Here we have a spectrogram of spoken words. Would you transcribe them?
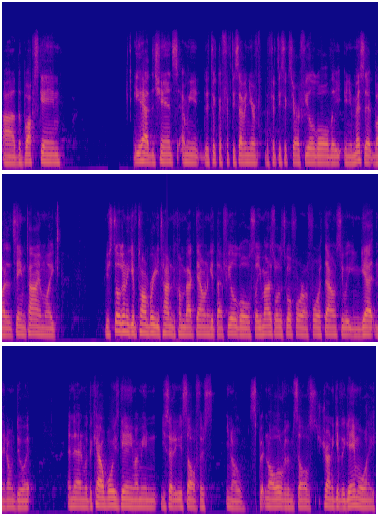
Uh, the Bucks game, you had the chance. I mean, they took the 57 year, the 56 yard field goal, they, and you miss it. But at the same time, like you're still going to give Tom Brady time to come back down and get that field goal. So you might as well just go for it on fourth down, see what you can get, and they don't do it. And then with the Cowboys game, I mean, you said it yourself. There's you know spitting all over themselves, trying to give the game away.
